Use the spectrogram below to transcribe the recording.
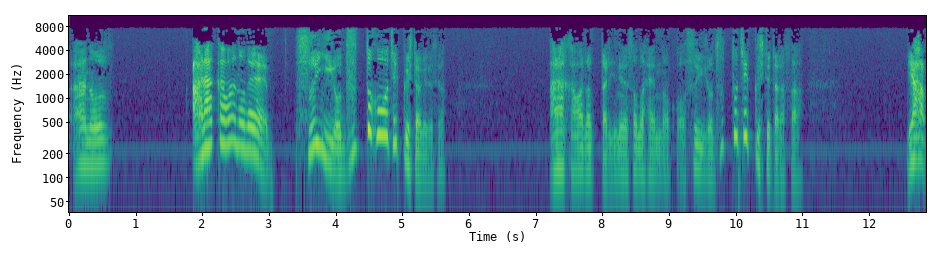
あの、荒川のね、水位をずっとこうチェックしたわけですよ。荒川だったりね、その辺のこう水位をずっとチェックしてたらさ、いや、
